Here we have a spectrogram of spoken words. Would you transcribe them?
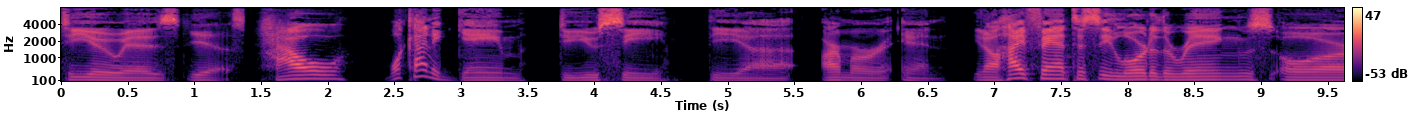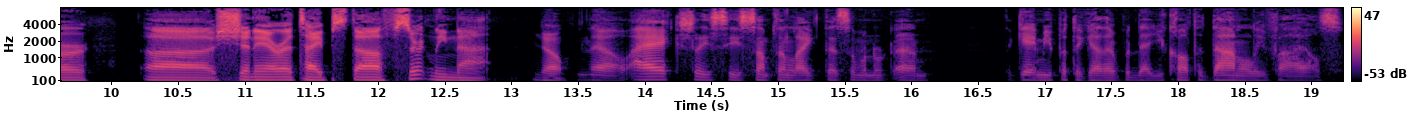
to you is Yes. how what kind of game do you see the uh, armorer in? You know, high fantasy, Lord of the Rings, or uh, Shannara type stuff? Certainly not. No. No, I actually see something like this when um, the game you put together that you call the Donnelly Files.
